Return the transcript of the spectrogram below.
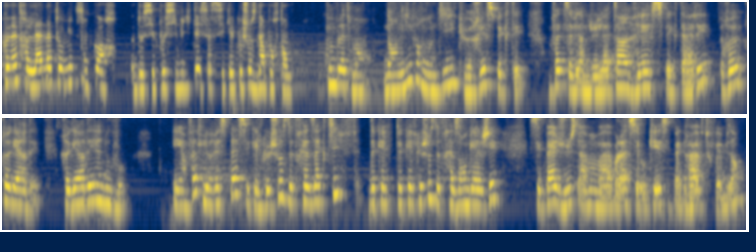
connaître l'anatomie de son corps, de ses possibilités. Ça, c'est quelque chose d'important. Complètement. Dans le livre, on dit que respecter, en fait, ça vient du latin respectare, re-regarder, regarder à nouveau. Et en fait, le respect, c'est quelque chose de très actif, de, quelque chose de très engagé. C'est pas juste, ah bon, bah voilà, c'est ok, c'est pas grave, tout va bien.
